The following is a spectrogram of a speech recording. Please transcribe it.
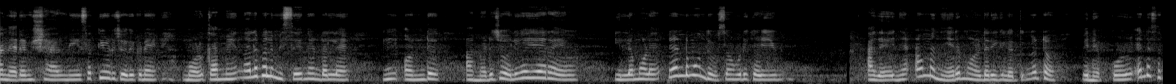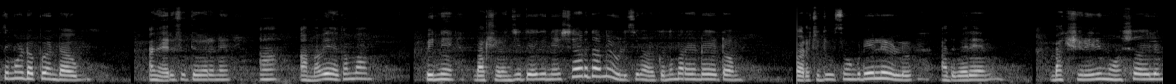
അന്നേരം ശാലിനി സത്യയോട് ചോദിക്കണേ മോൾക്ക് അമ്മയെ നല്ലപോലെ മിസ് ചെയ്യുന്നുണ്ടല്ലേ? ഉണ്ട്. അമ്മയുടെ ജോലി കഴിയാറായോ? ഇല്ല മോളെ രണ്ട് മൂന്ന് ദിവസം കൂടി കഴിയും. അത് കഴിഞ്ഞ് അമ്മ നേരെ മോളുടെ അരികിലെത്തും കേട്ടോ. പിന്നെ എപ്പോഴും എന്റെ സത്യമോളുടെ ഒപ്പം ഉണ്ടാവും. അന്നേരം സത്യം പറയണേ ആ അമ്മ വേഗം വാ. പിന്നെ ഭക്ഷണം ചെയ്തതിന് ശാരദാമ്മയെ വിളിച്ച് വഴക്കൊന്നും പറയണ്ട കേട്ടോ. കുറച്ച് ദിവസവും കൂടിയല്ലേ ഉള്ളൂ. അതുവരെ ഭക്ഷണത്തിന് മോശമായാലും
